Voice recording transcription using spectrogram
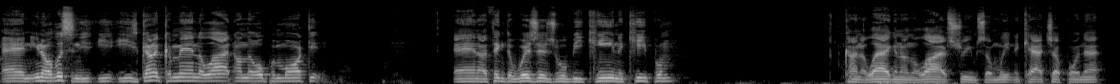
And you know, listen, he, he's going to command a lot on the open market, and I think the Wizards will be keen to keep him. Kind of lagging on the live stream, so I'm waiting to catch up on that.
